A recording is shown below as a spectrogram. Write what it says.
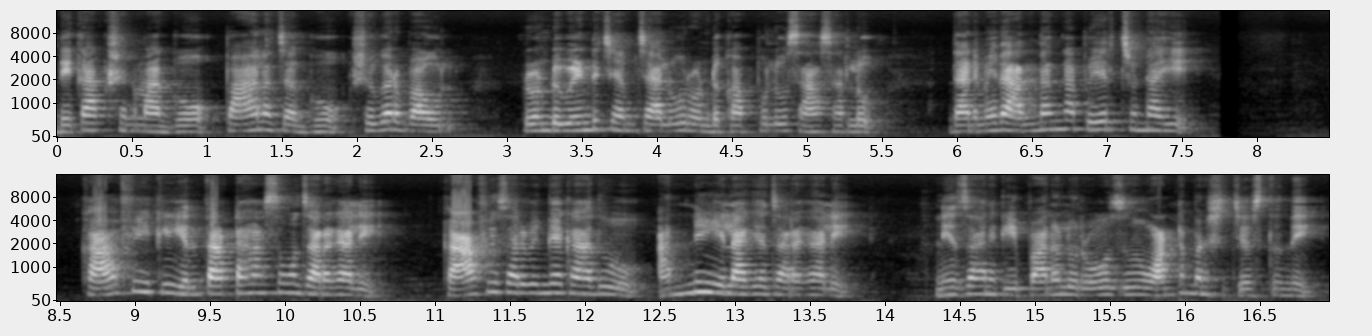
డికాక్షన్ మగ్గు పాల జగ్గు షుగర్ బౌల్ రెండు వెండి చెంచాలు రెండు కప్పులు సాసర్లు. దాని మీద అందంగా పేర్చున్నాయి. కాఫీకి ఇంత అట్టహాసము జరగాలి. కాఫీ సర్వింగే కాదు అన్నీ ఇలాగే జరగాలి. నిజానికి పనులు రోజు వంట మనిషి చేస్తుంది.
